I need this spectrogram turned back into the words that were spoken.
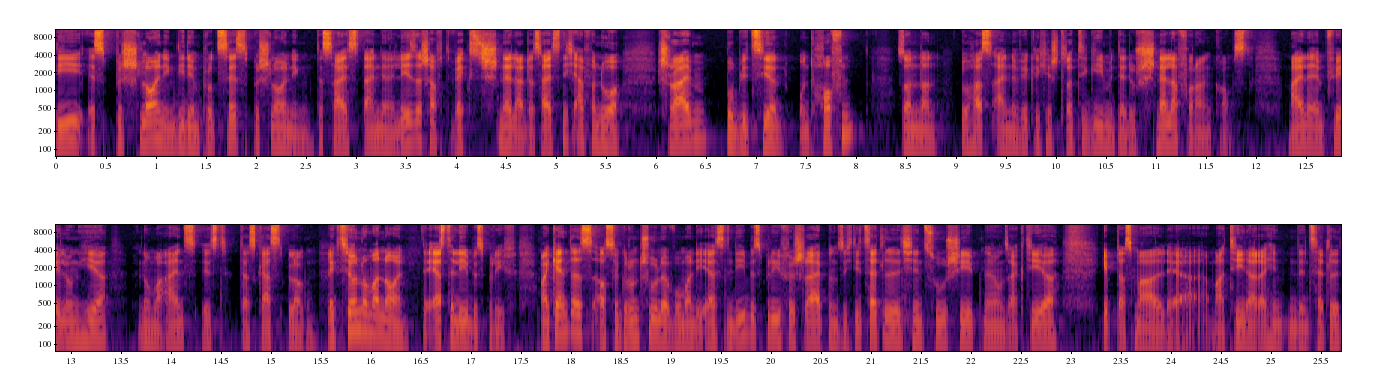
die es beschleunigen, die den Prozess beschleunigen. Das heißt, deine Leserschaft wächst schneller. Das heißt nicht einfach nur schreiben, publizieren und hoffen, sondern du hast eine wirkliche Strategie, mit der du schneller vorankommst. Meine Empfehlung hier, Nummer 1 ist das Gastbloggen. Lektion Nummer 9, der erste Liebesbrief. Man kennt es aus der Grundschule, wo man die ersten Liebesbriefe schreibt und sich die Zettelchen zuschiebt ne, und sagt, hier, gib das mal der Martina da hinten den Zettel.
